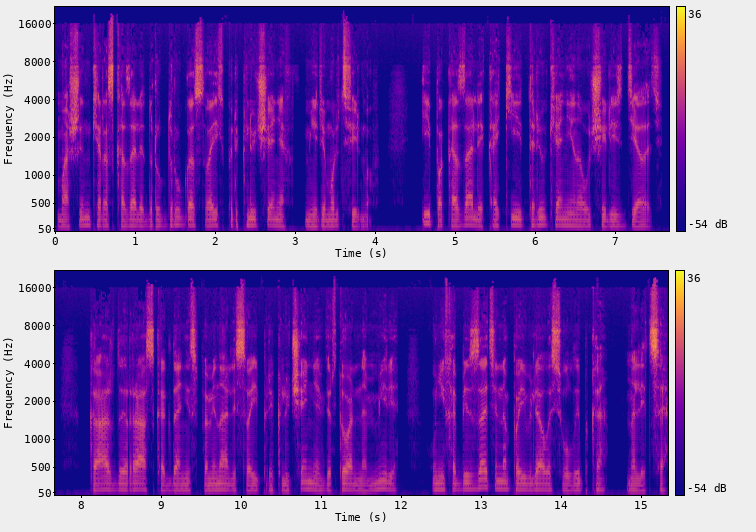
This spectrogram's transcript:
машинки рассказали друг другу о своих приключениях в мире мультфильмов и показали, какие трюки они научились делать. Каждый раз, когда они вспоминали свои приключения в виртуальном мире, у них обязательно появлялась улыбка на лице.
